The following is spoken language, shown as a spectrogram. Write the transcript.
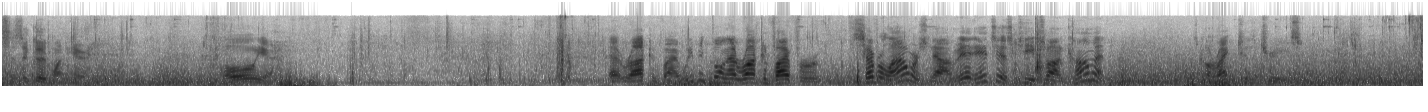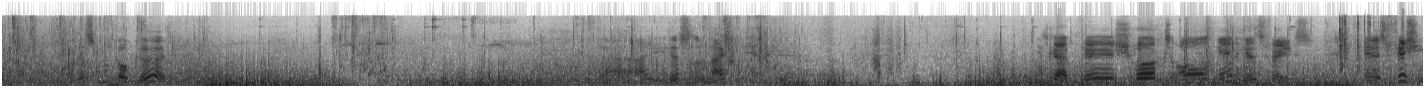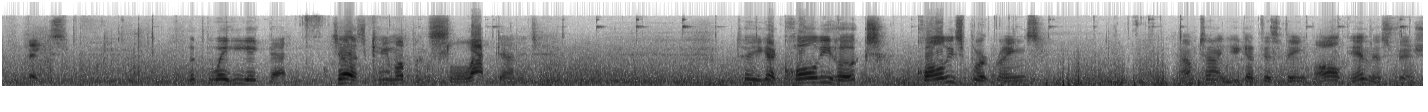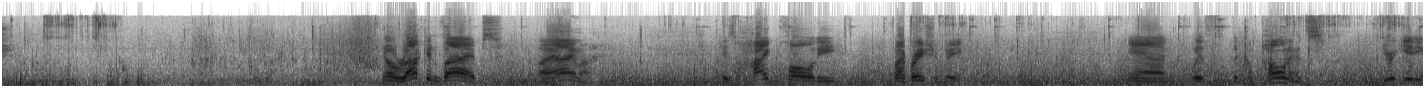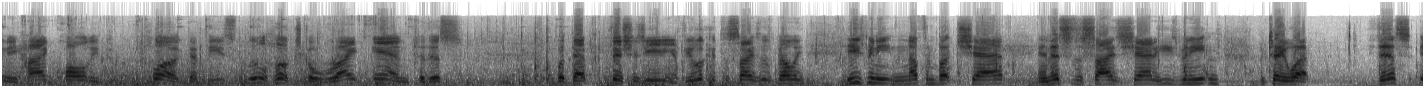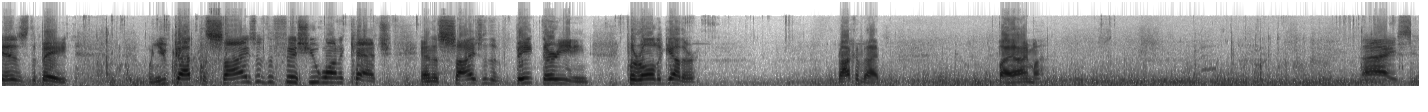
This is a good one here. Oh yeah. That Rock N Vibe. We've been throwing that Rock N Vibe for several hours now. It, it just keeps on coming. It's going right to the trees. This one go good. Uh, this is a nice one here. He's got fish hooks all in his face, in his fishy face. Look the way he ate that. Just came up and slapped at it. Tell you, you got quality hooks, quality split rings. I'm telling you, you got this thing all in this fish. You know, Rock N Vibes by Ima is a high quality vibration bait. And with the components, you're getting a high quality plug that these little hooks go right into this, what that fish is eating. If you look at the size of his belly, he's been eating nothing but shad, and this is the size of shad he's been eating. I'll tell you what, this is the bait when you've got the size of the fish you want to catch and the size of the bait they're eating, put it all together. Rock N Vibe by Ima. Nice.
